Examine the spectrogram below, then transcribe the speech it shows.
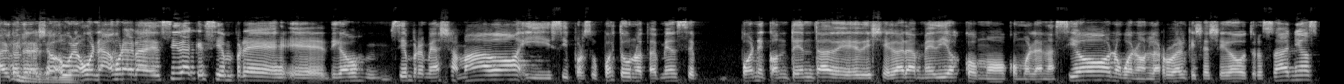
al contrario, yo, una, una, agradecida que siempre, eh, digamos, siempre me ha llamado y sí, por supuesto, uno también se pone contenta de, de, llegar a medios como, como La Nación o bueno, La Rural que ya ha llegado otros años.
